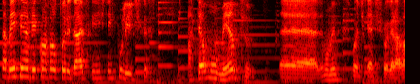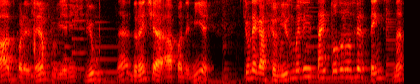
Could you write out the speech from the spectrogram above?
também tem a ver com as autoridades que a gente tem políticas. Até o momento, é, no momento que esse podcast foi gravado, por exemplo, e a gente viu né, durante a, a pandemia que o negacionismo ele está em todas as vertentes, né?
